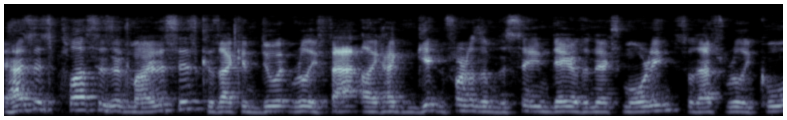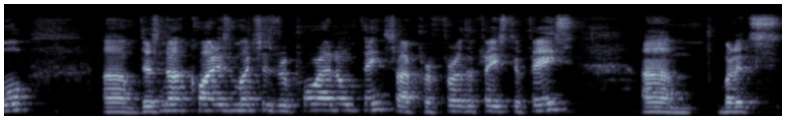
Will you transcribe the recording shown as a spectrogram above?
it has its pluses and minuses because I can do it really fast. Like I can get in front of them the same day or the next morning, so that's really cool. Um, there's not quite as much as rapport, I don't think, so I prefer the face to face. But it's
